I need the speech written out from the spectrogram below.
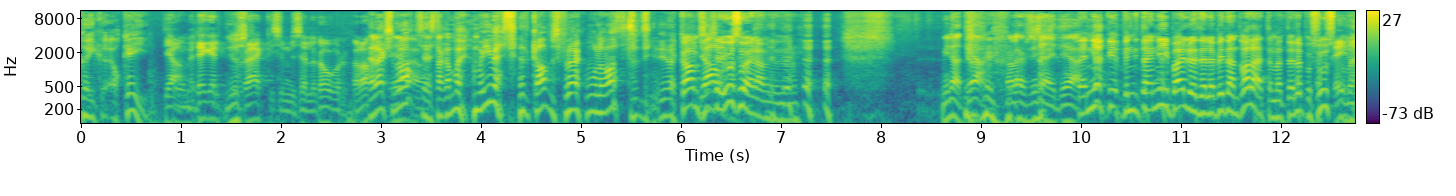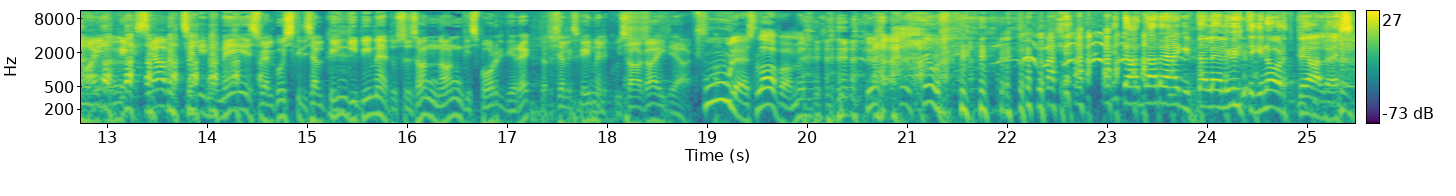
kõik okei okay.. ja me tegelikult Just. rääkisime selle tookord ka lahti. rääkisime lahti sellest, aga ma, ma imestasin, et Kams praegu mulle vastu. Kams ise ei usu enam mina tean, Kalev, sina ei tea. ta on nii, ta on nii paljudele pidanud valetama, et ta lõpuks uskuma. ainuke, kes teab, et selline mees veel kuskil seal pingi pimeduses on, ongi spordidirektor, see oleks ka imelik, kui sa ka ei teaks. kuule, Slava. mida ta räägib, tal ei ole ühtegi noort peal raisk.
